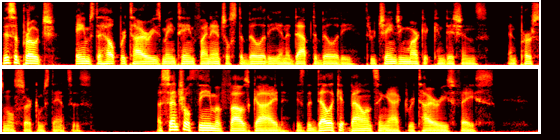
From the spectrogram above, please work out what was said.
This approach aims to help retirees maintain financial stability and adaptability through changing market conditions and personal circumstances. A central theme of Pfau's guide is the delicate balancing act retirees face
